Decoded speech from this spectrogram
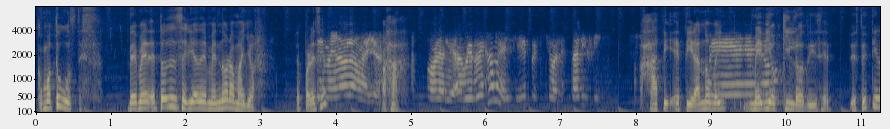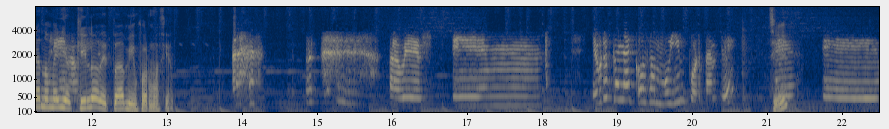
como tú gustes. De Entonces sería de menor a mayor. ¿Te De parece? menor a mayor. Ajá. Órale, a ver, déjame decir porque híjole, está difícil. Ajá, eh, tirando Pero- medio kilo, dice. Estoy tirando medio kilo de toda mi información. A ver, em, yo creo que una cosa muy importante ¿Sí? es, eh,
